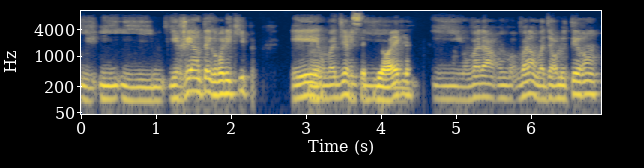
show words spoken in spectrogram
il, il, il, il réintègre l'équipe et Mm. on va dire, C'est plus de règles. Il, on va là, on, va- voilà, on va dire le terrain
